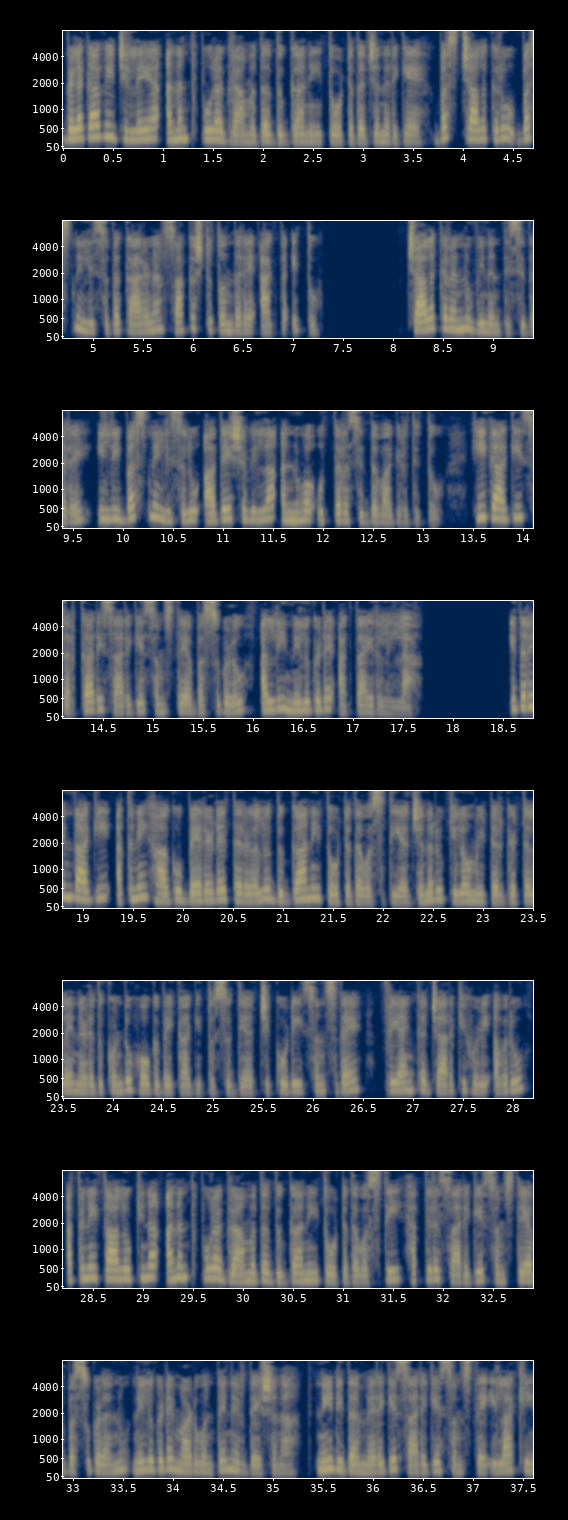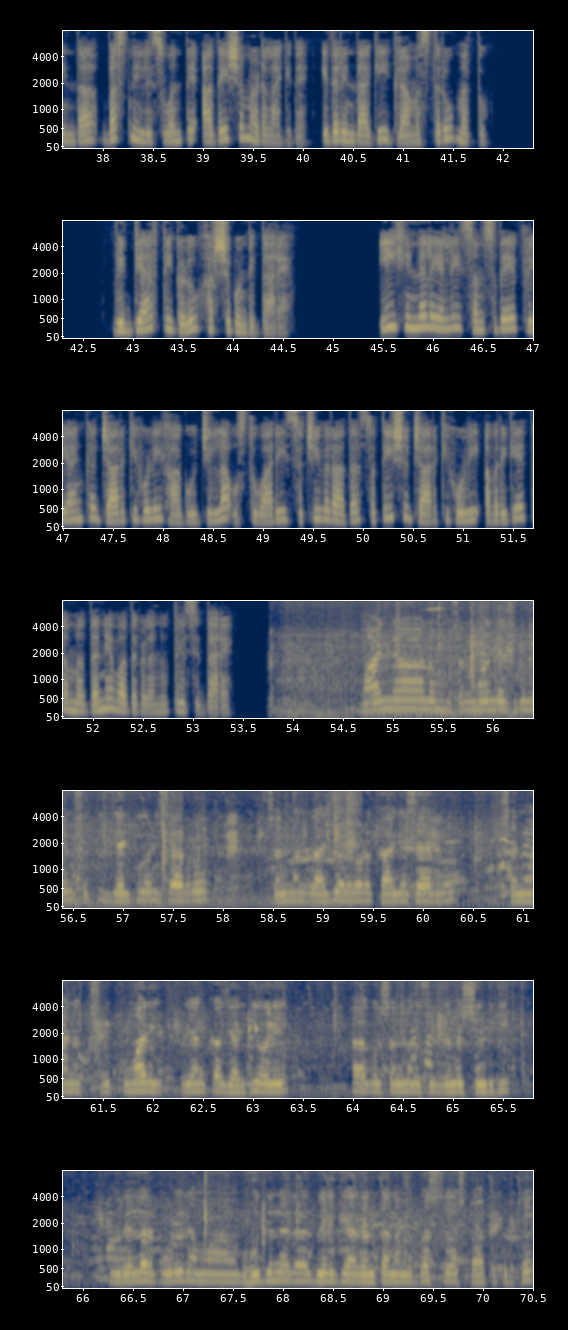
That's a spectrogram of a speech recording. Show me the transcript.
ಬೆಳಗಾವಿ ಜಿಲ್ಲೆಯ ಅನಂತಪುರ ಗ್ರಾಮದ ದುಗ್ಗಾನಿ ತೋಟದ ಜನರಿಗೆ ಬಸ್ ಚಾಲಕರು ಬಸ್ ನಿಲ್ಲಿಸದ ಕಾರಣ ಸಾಕಷ್ಟು ತೊಂದರೆ ಆಗ್ತಾ ಇತ್ತು. ಚಾಲಕರನ್ನು ವಿನಂತಿಸಿದರೆ, ಇಲ್ಲಿ ಬಸ್ ನಿಲ್ಲಿಸಲು ಆದೇಶವಿಲ್ಲ ಅನ್ನುವ ಉತ್ತರ ಸಿದ್ಧವಾಗಿರುತ್ತಿತ್ತು. ಹೀಗಾಗಿ ಸರ್ಕಾರಿ ಸಾರಿಗೆ ಸಂಸ್ಥೆಯ ಬಸ್ಸುಗಳು ಅಲ್ಲಿ ನಿಲುಗಡೆ ಆಗ್ತಾ ಇರಲಿಲ್ಲ. ಇದರಿಂದಾಗಿ ಅಥಣಿ ಹಾಗೂ ಬೇರೆಡೆ ತೆರಳಲು ದುಗ್ಗಾನಿ ತೋಟದ ವಸತಿಯ ಜನರು ಕಿಲೋಮೀಟರ್ ಗಟ್ಟಲೆ ನಡೆದುಕೊಂಡು ಹೋಗಬೇಕಾಗಿತ್ತು. ಸದ್ಯ ಚಿಕ್ಕೋಡಿ ಸಂಸದೆ ಪ್ರಿಯಾಂಕ ಜಾರಕಿಹೊಳಿ ಅವರು ಅಥಣಿ ತಾಲೂಕಿನ ಅನಂತಪುರ ಗ್ರಾಮದ ದುಗ್ಗಾನಿ ತೋಟದ ವಸತಿ ಹತ್ತಿರ ಸಾರಿಗೆ ಸಂಸ್ಥೆಯ ಬಸ್ಸುಗಳನ್ನು ನಿಲುಗಡೆ ಮಾಡುವಂತೆ ನಿರ್ದೇಶನ ನೀಡಿದ ಮೆರೆಗೆ ಸಾರಿಗೆ ಸಂಸ್ಥೆ ಇಲಾಖೆಯಿಂದ ಬಸ್ ನಿಲ್ಲಿಸುವಂತೆ ಆದೇಶ ಮಾಡಲಾಗಿದೆ. ಇದರಿಂದಾಗಿ ಗ್ರಾಮಸ್ಥರು ಮತ್ತು ವಿದ್ಯಾರ್ಥಿಗಳು ಹರ್ಷಗೊಂಡಿದ್ದಾರೆ. ಈ ಹಿನ್ನೆಲೆಯಲ್ಲಿ ಸಂಸದೆ ಪ್ರಿಯಾಂಕ ಜಾರಕಿಹೊಳಿ ಹಾಗೂ ಜಿಲ್ಲಾ ಉಸ್ತುವಾರಿ ಸಚಿವರಾದ ಸತೀಶ್ ಜಾರಕಿಹೊಳಿ ಅವರಿಗೆ ತಮ್ಮ ಧನ್ಯವಾದಗಳನ್ನು ತಿಳಿಸಿದ್ದಾರೆ. ಮಾನ್ಯ ನಮ್ಮ ಸನ್ಮಾನ್ಯ ಶ್ರೀಮನ್ ಸತೀಶ್ ಜಾರಕಿಹೊಳಿ ಸಾಹೇಬರು, ಸನ್ಮಾನ್ಯ ರಾಜು ಅಳಗೌಡ ಕಾಗೆ ಸಾಹೇಬರು, ಸನ್ಮಾನ್ಯ ಶ್ರೀ ಕುಮಾರಿ ಪ್ರಿಯಾಂಕಾ ಜಾರಕಿಹೊಳಿ ಹಾಗೂ ಸನ್ಮಾನ್ಯ ಶ್ರೀ ರಮೇಶ್ ಸಿಂದಗಿ, ಇವರೆಲ್ಲರೂ ಕೂಡಿ ನಮ್ಮ ಬಹುದಿನಗಳ ಬೇಡಿಕೆ ಆದಂಥ ನಮ್ಮ ಬಸ್ ಸ್ಟಾಪ್ ಕುರಿತು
